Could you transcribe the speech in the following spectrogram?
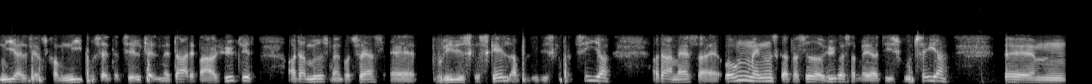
99,9 procent af tilfældene, der er det bare hyggeligt, og der mødes man på tværs af politiske skæld og politiske partier, og der er masser af unge mennesker, der sidder og hygger sig med at diskutere. Øh,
